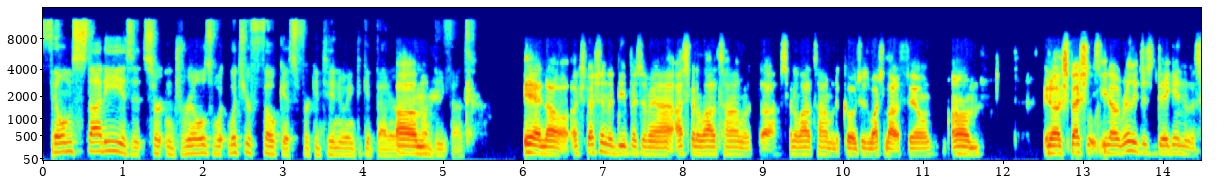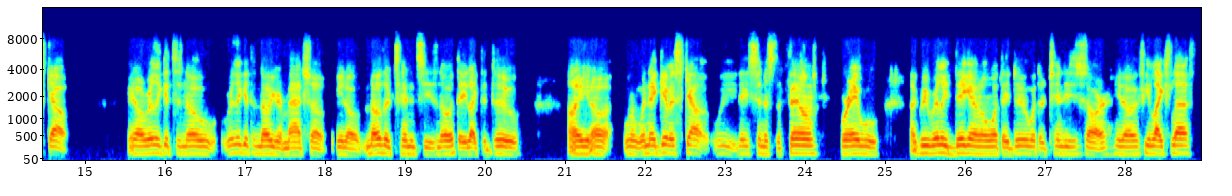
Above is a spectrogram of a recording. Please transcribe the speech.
film study? Is it certain drills? What, what's your focus for continuing to get better Um, on defense? Yeah, no, especially in the defensive end, I, I spend a lot of time with uh spend a lot of time with the coaches, watch a lot of film. Um, you know, especially, you know, really just dig into the scout. You know, really get to know really get to know your matchup, you know, know their tendencies, know what they like to do. Uh, you know, when when they give a scout, we they send us the film. We're able like we really dig in on what they do, what their tendencies are. You know, if he likes left,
